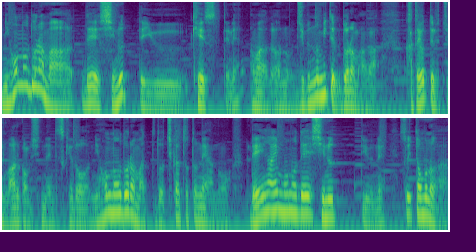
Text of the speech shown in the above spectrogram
日本のドラマで死ぬっていうケースってね、まあ、あの自分の見てるドラマが偏ってるっていうのもあるかもしれないんですけど日本のドラマってどっちかというとねあの恋愛もので死ぬっていうねそういったものが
